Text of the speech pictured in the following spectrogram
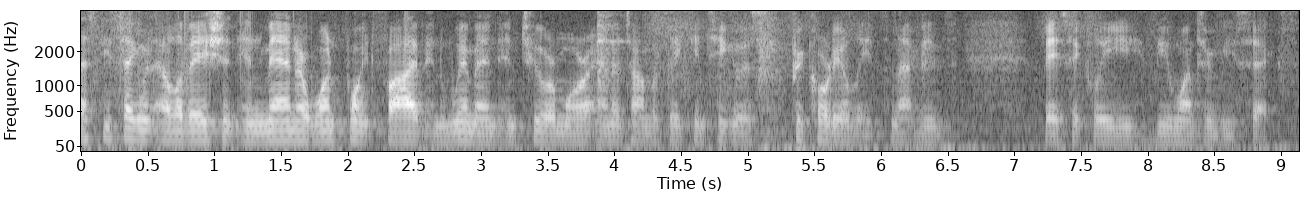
ST segment elevation in men or 1.5 in women in two or more anatomically contiguous precordial leads. And that means basically V1 through V6.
